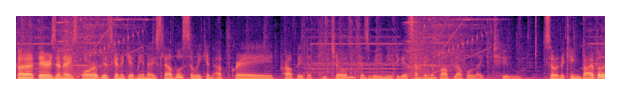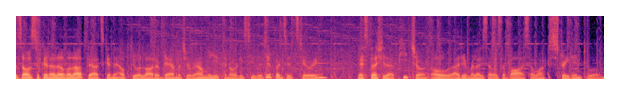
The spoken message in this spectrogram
But there's a nice orb that's going to get me a nice level, so we can upgrade probably the Peachone, because we need to get something above level like 2. So the King Bible is also going to level up. That's going to help do a lot of damage around me. You can already see the difference it's doing. Especially that Peachone. Oh, I didn't realize that was a boss. I walked straight into him.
